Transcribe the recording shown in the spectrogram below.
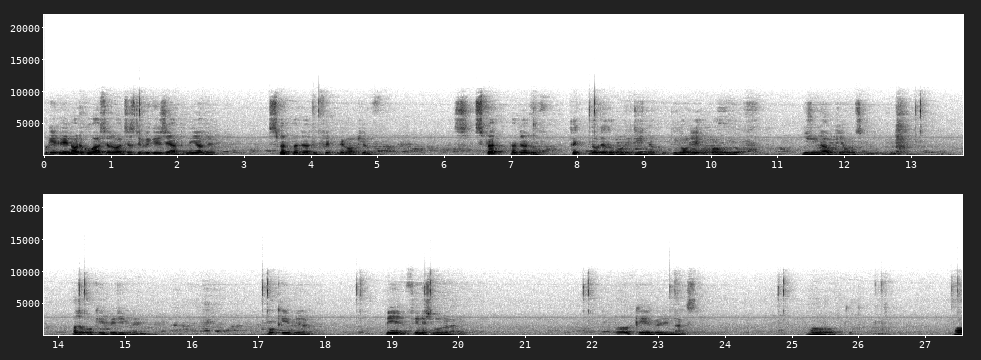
okay အဲ့နောက်တစ်ခုကဆရာတို့က justification ကတနည်းအားဖြင့် spread pattern to fit အဲ့ကောင်ဖြစ် spread pattern to fit လုပ်တဲ့သဘောလေးဒီနှစ်ဒီကောင်လေးအကွာကိုညီညွတ်ရအောင်ဖြစ်အောင်လုပ်စမ်းနော်အဲ့ဒါ okay ပေးကြည့်မယ် okay ပေးလိုက်ပြီးရင် finish လုပ်လိုက် okay very nice okay ဟော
